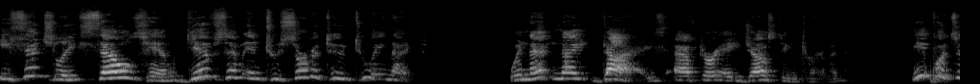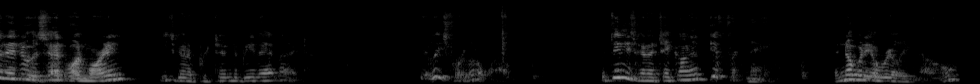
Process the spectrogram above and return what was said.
essentially sells him, gives him into servitude to a knight. When that knight dies after a jousting tournament, he puts it into his head one morning he's going to pretend to be that knight, at least for a little while. But then he's going to take on a different name, and nobody will really know.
